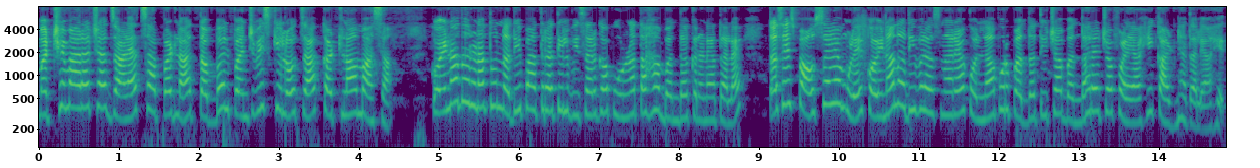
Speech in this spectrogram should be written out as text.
मच्छीमाराच्या जाळ्यात सापडला तब्बल पंचवीस किलोचा कटला मासा. कोयना धरणातून नदीपात्रातील विसर्ग पूर्णतः बंद करण्यात आलाय. तसेच पावसाळ्यामुळे कोयना नदीवर असणाऱ्या कोल्हापूर पद्धतीच्या बंधाऱ्याच्या फळ्याही काढण्यात आल्या आहेत.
